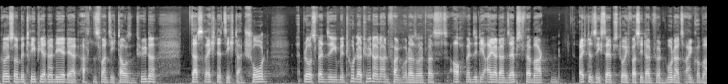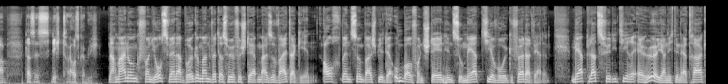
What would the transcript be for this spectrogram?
größeren Betrieb hier in der Nähe, der hat 28.000 Hühner. Das rechnet sich dann schon. Bloß wenn Sie mit 100 Hühnern anfangen oder so etwas, auch wenn Sie die Eier dann selbst vermarkten, rechnet sich selbst durch, was Sie dann für ein Monatseinkommen haben. Das ist nicht auskömmlich. Nach Meinung von Jobs Werner Brüggemann wird das Höfesterben also weitergehen, auch wenn zum Beispiel der Umbau von Ställen hin zu mehr Tierwohl gefördert werde. Mehr Platz für die Tiere erhöhe ja nicht den Ertrag,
